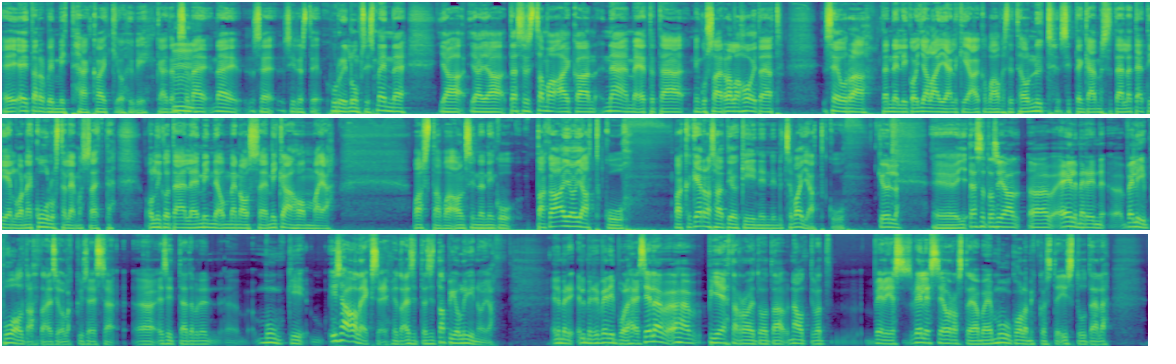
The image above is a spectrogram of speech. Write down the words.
ei, ei tarvi mitään, kaikki on hyvin. Käytännössä mm. näin, näin se siinä sitten huri lumpsis menee. Ja, ja, ja tässä sitten samaan aikaan näemme, että tämä niin sairaalahoitajat seuraa tämän nelikon jalanjälkiä aika vahvasti, että he on nyt sitten käymässä täällä tätien luona ja kuulustelemassa, että oliko täällä ja minne on menossa ja mikä homma ja vastaavaa on sinne niin kuin, taka-ajo jatkuu. Vaikka kerran saatiin jo kiinni, niin nyt se vaan jatkuu. Kyllä. Öö, Tässä tosiaan äh, Elmerin velipuolta taisi olla kyseessä, äh, esittää tämmöinen munkki, isä Aleksei, jota esittäisi Tapio Liinoja. Elmeri, Elmerin velipuolella he siellä vähän piehtaroi tuota, nauttivat veljes, veljesseurasta ja meidän muu kolmikko sitten istuu täällä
